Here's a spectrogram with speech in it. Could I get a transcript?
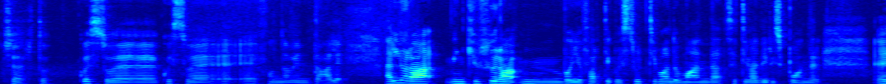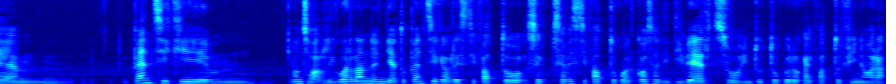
Certo, questo è, questo è, è fondamentale. Allora, in chiusura, mh, mm, voglio farti quest'ultima domanda, se ti va di rispondere. Ehm, pensi che... Mh, mm, non so, riguardando indietro, pensi che avresti fatto, se, se, avessi fatto qualcosa di diverso in tutto quello che hai fatto finora,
